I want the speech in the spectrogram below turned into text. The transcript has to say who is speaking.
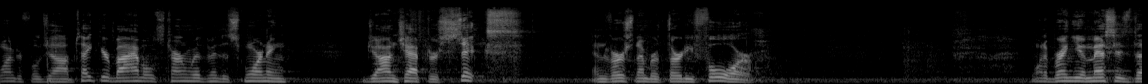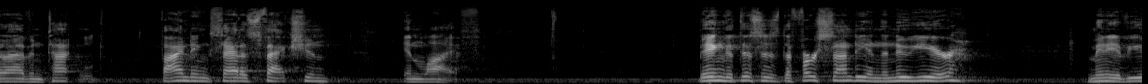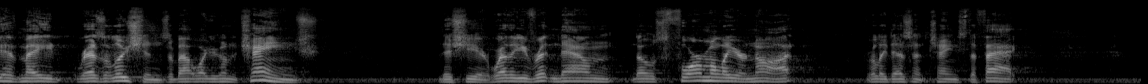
Speaker 1: wonderful job. Take your Bibles, turn with me this morning, John chapter 6 and verse number 34. I want to bring you a message that I've entitled Finding Satisfaction in Life. Being that this is the first Sunday in the new year, many of you have made resolutions about what you're going to change this year. Whether you've written down those formally or not really doesn't change the fact.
